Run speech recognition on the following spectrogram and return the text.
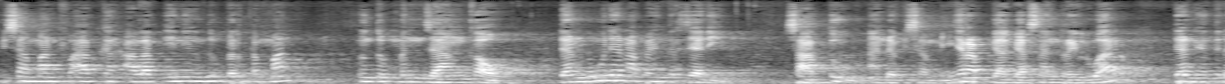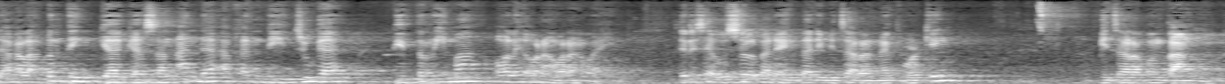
bisa manfaatkan alat ini untuk berteman, untuk menjangkau. Dan kemudian apa yang terjadi? Satu, Anda bisa menyerap gagasan dari luar dan yang tidak kalah penting, gagasan Anda akan di, juga diterima oleh orang-orang lain. Jadi saya usul pada yang tadi bicara networking, bicara tentang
